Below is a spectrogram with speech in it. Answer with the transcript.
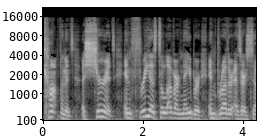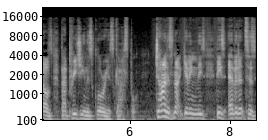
confidence, assurance, and free us to love our neighbor and brother as ourselves by preaching this glorious gospel. John is not giving these, these evidences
